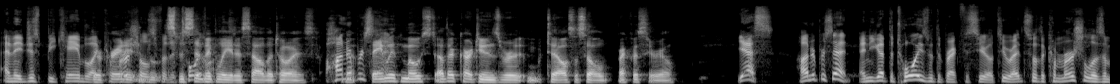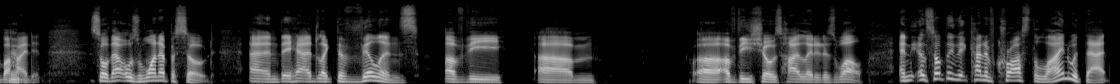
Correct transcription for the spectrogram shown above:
and they just became like commercials for the specifically to sell the toys. 100%. Same with most other cartoons were to also sell breakfast cereal. Yes, hundred percent. And you got the toys with the breakfast cereal too, right? So the commercialism behind it. So that was one episode, and they had like the villains of the um uh, of these shows highlighted as well. And something that kind of crossed the line with that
